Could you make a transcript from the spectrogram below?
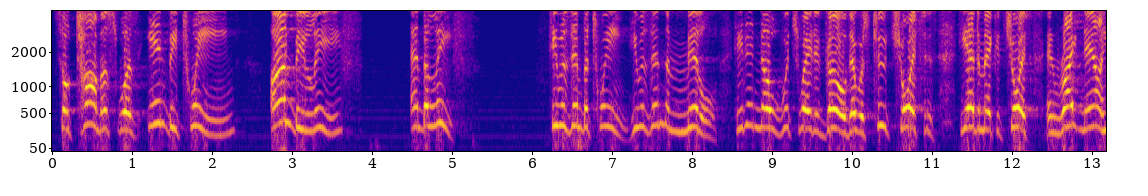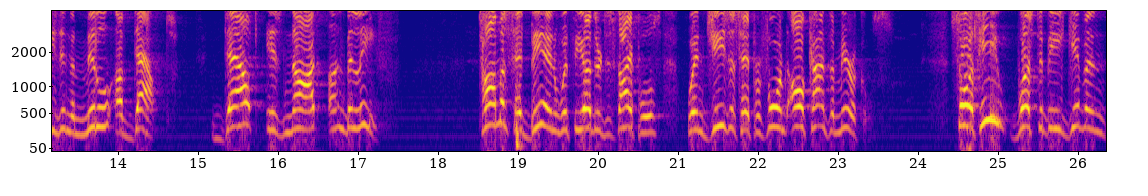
So Thomas was in between unbelief and belief. He was in between. He was in the middle. He didn't know which way to go. There was two choices. He had to make a choice. And right now he's in the middle of doubt. Doubt is not unbelief. Thomas had been with the other disciples when Jesus had performed all kinds of miracles. So if he was to be given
